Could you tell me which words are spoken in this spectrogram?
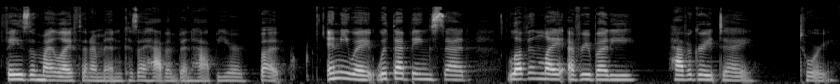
phase of my life that I'm in because I haven't been happier. But anyway, with that being said, love and light, everybody. Have a great day. Tori.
